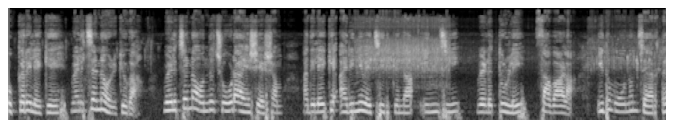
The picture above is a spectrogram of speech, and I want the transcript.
കുക്കറിലേക്ക് വെളിച്ചെണ്ണ ഒഴിക്കുക. വെളിച്ചെണ്ണ ഒന്ന് ചൂടായ ശേഷം അതിലേക്ക് അരിഞ്ഞു വെച്ചിരിക്കുന്ന ഇഞ്ചി വെളുത്തുള്ളി സവാള ഇത് മൂന്നും ചേർത്ത്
